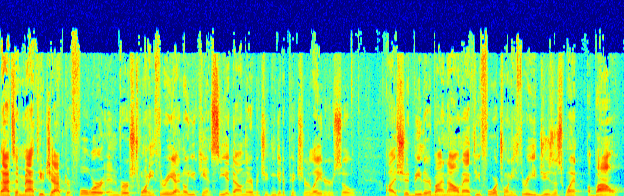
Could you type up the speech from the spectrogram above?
That's in Matthew chapter 4 and verse 23. I know you can't see it down there, but you can get a picture later. So uh, it should be there by now. Matthew 4 23. Jesus went about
